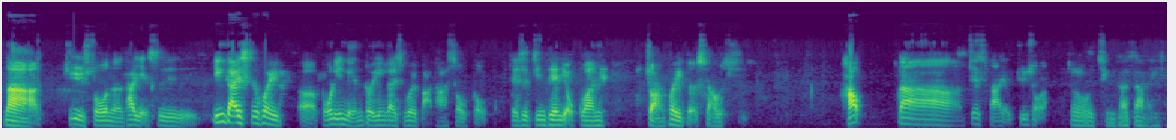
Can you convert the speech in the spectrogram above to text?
那据说呢，他也是应该是会呃，柏林联队应该是会把他收购。这是今天有关转会的消息。好，那 Jespa 有举手了，就请他上来一下。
